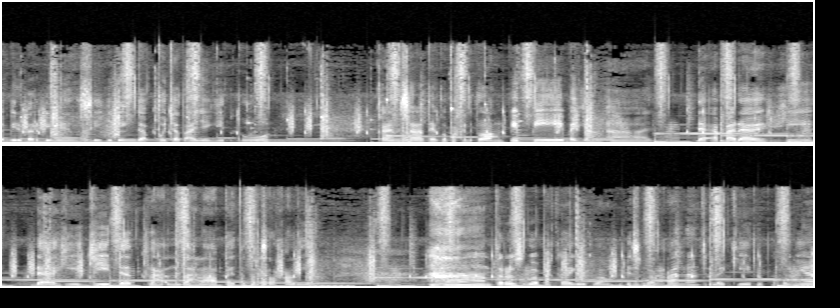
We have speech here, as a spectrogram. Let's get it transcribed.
lebih berdimensi Jadi nggak pucat aja gitu. Kalian bisa lihat ya gue pakai di tulang pipi Bagian uh, da, apa dahi dahi jidat lah entahlah apa itu terserah kalian. Terus gue pakai lagi di tulang pipi sebelah kanan sebelah kiri pokoknya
